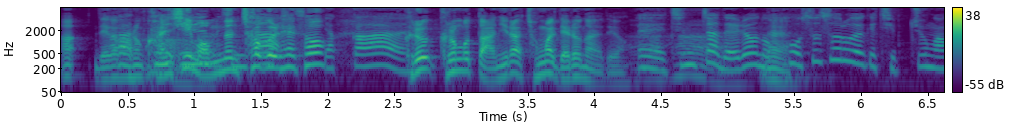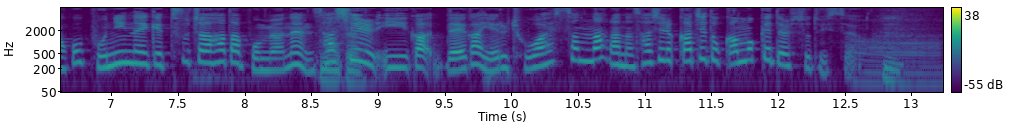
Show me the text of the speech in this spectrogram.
아 내가 그런 그 관심 일 없는 진짜 척을 해서 약간 그런 그런 것도 아니라 정말 내려놔야 돼요. 네, 진짜 아하. 내려놓고 스스로에게 집중하고 본인에게 투자하다 보면은 사실 이가 내가 얘를 좋아했었나라는 사실까지도 까먹게 될 수도 있어요. 어,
